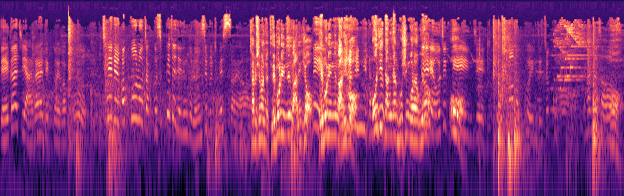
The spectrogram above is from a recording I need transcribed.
네 가지 알아야 될 거 해갖고 채를 거꾸로 잡고 스피드 내는 걸 연습을 좀 했어요. 잠시만요. 대본 있는 거 아니죠? 네. 대본 있는 거 아니죠? 아닙니다. 어제 당장 보신 거라고요? 네, 어저께 어. 이제 좀 틀어놓고 이제 조금 하면서 어.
